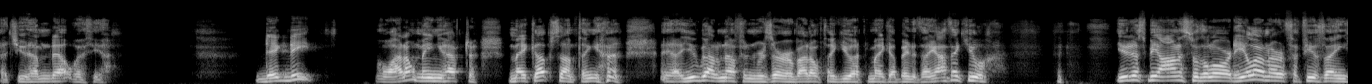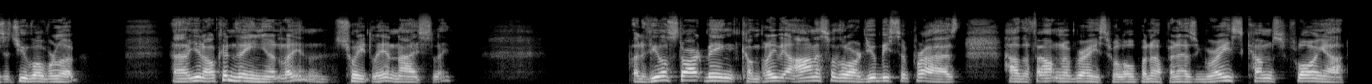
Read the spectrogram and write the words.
that you haven't dealt with yet. Dig deep. Well, I don't mean you have to make up something. You've got enough in reserve. I don't think you have to make up anything. I think you you just be honest with the Lord. He'll unearth a few things that you've overlooked. Uh, you know, conveniently and sweetly and nicely. But if you'll start being completely honest with the Lord, you'll be surprised how the fountain of grace will open up. And as grace comes flowing out,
